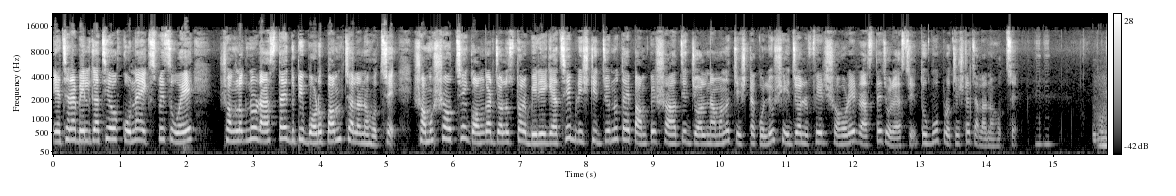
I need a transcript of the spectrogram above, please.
এছাড়া বেলগাছিয়া ও কোনা এক্সপ্রেস ওয়ে সংলগ্ন রাস্তায় দুটি বড় পাম্প চালানো হচ্ছে। সমস্যা হচ্ছে গঙ্গার জলস্তর বেড়ে গেছে, বৃষ্টির জন্য তাই পাম্পের সাহায্যে জল নামানোর চেষ্টা করলেও সেই জল ফের শহরের রাস্তায় চলে আসছে, তবুও প্রচেষ্টা চালানো হচ্ছে। দেখুন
